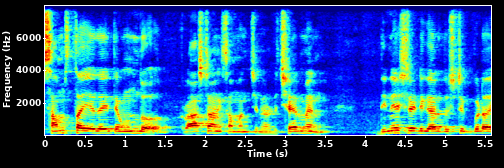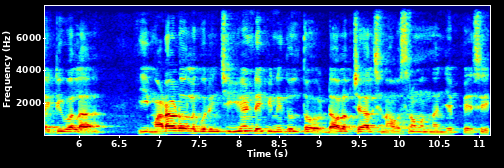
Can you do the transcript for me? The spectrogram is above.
సంస్థ ఏదైతే ఉందో రాష్ట్రానికి సంబంధించిన చైర్మన్ దినేష్ రెడ్డి గారి దృష్టికి కూడా ఇటీవల ఈ మడ అడవుల గురించి యుఎన్డిపి నిధులతో డెవలప్ చేయాల్సిన అవసరం ఉందని చెప్పేసి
